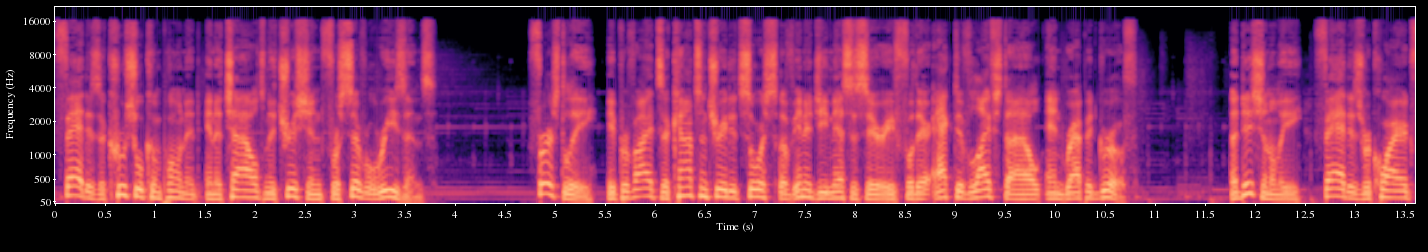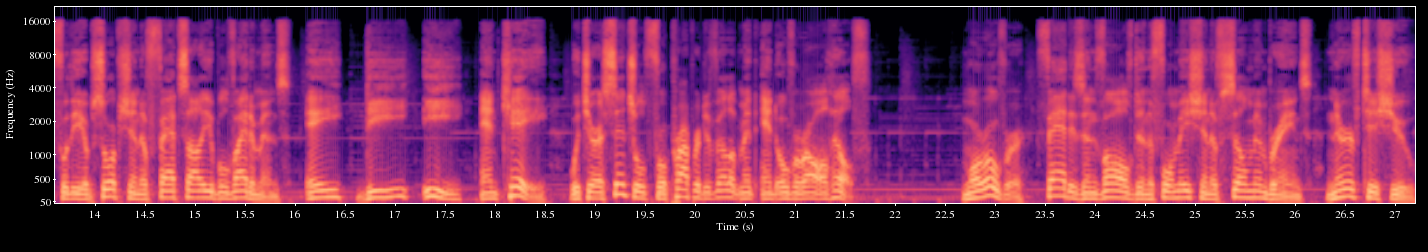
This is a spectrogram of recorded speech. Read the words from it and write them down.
Fat is a crucial component in a child's nutrition for several reasons. Firstly, it provides a concentrated source of energy necessary for their active lifestyle and rapid growth. Additionally, fat is required for the absorption of fat soluble vitamins A, D, E, and K, which are essential for proper development and overall health. Moreover, fat is involved in the formation of cell membranes, nerve tissue,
